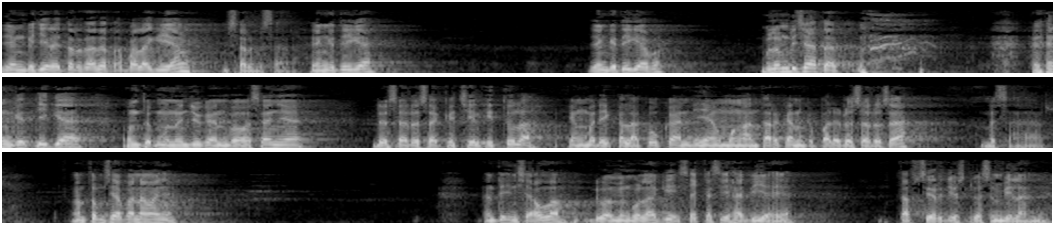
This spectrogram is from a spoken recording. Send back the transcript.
Yang kecil tercatat apalagi yang besar-besar. Yang ketiga? Yang ketiga apa? Belum dicatat. yang ketiga untuk menunjukkan bahwasanya dosa-dosa kecil itulah yang mereka lakukan yang mengantarkan kepada dosa-dosa besar. Antum siapa namanya? Nanti insya Allah dua minggu lagi saya kasih hadiah ya. Tafsir Juz 29 ya.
